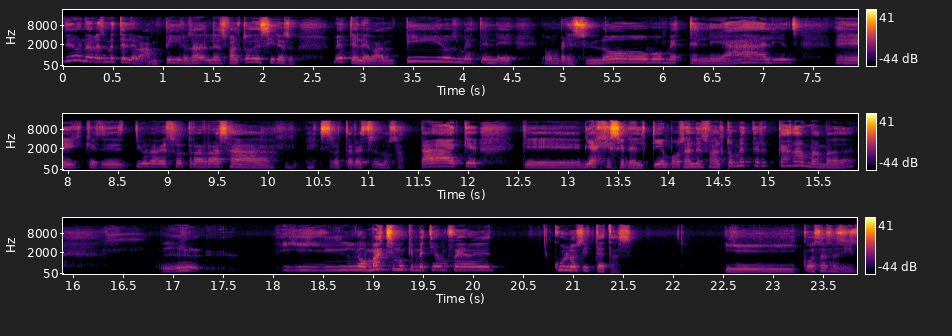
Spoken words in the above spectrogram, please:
de una vez métele vampiros. O sea, les faltó decir eso. Métele vampiros, métele hombres lobo, métele aliens. Eh, que de una vez otra raza extraterrestre nos ataque, que viajes en el tiempo, o sea, les faltó meter cada mamada. Y lo máximo que metieron fue culos y tetas. Y cosas así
